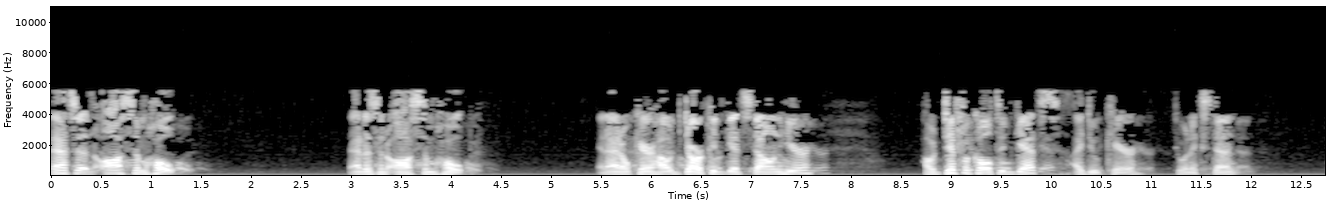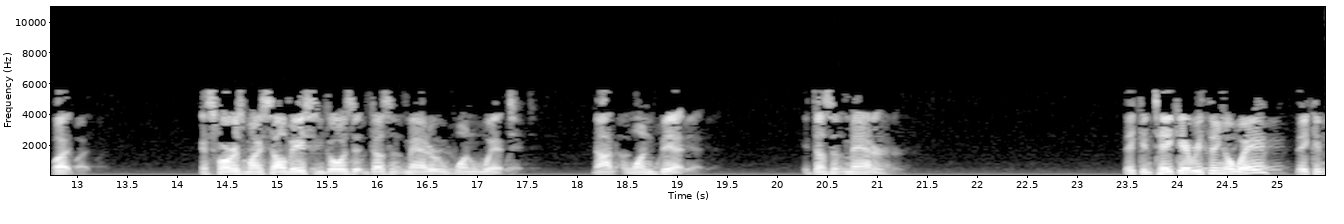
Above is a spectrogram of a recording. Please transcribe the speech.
That's an awesome hope. That is an awesome hope. And I don't care how dark it gets down here, how difficult it gets, I do care. to an extent. But as far as my salvation goes, it doesn't matter one whit. Not one bit. It doesn't matter. They can take everything away. They can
